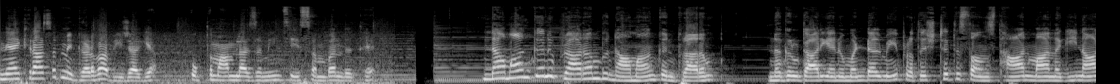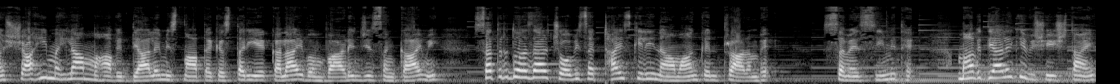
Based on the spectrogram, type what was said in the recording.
न्यायिक हिरासत में गढ़वा भेजा गया। उक्त मामला ज़मीन से संबंधित है। नामांकन प्रारंभ नामांकन प्रारंभ। नगर उटारी अनुमंडल में प्रतिष्ठित संस्थान माँ नगीना शाही महिला महाविद्यालय में स्नातक स्तरीय कला एवं वाणिज्य संकाय में सत्र 2024-28 के लिए नामांकन प्रारंभ है। समय सीमित है। महाविद्यालय की विशेषताएँ,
